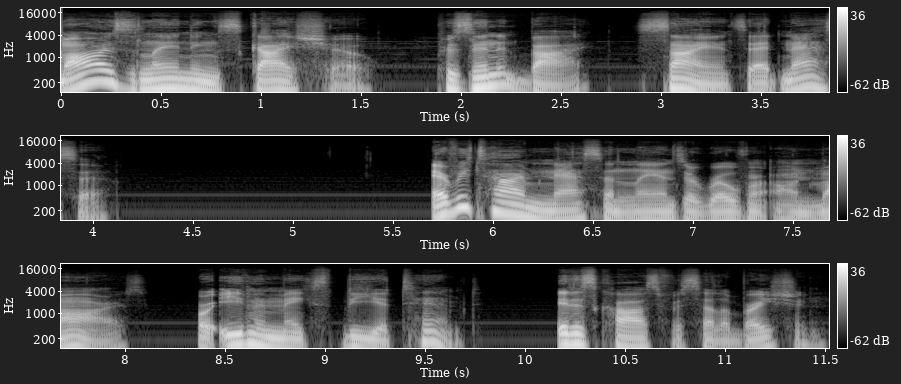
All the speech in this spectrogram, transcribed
Mars Landing Sky Show, presented by Science at NASA. Every time NASA lands a rover on Mars, or even makes the attempt, it is cause for celebration.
